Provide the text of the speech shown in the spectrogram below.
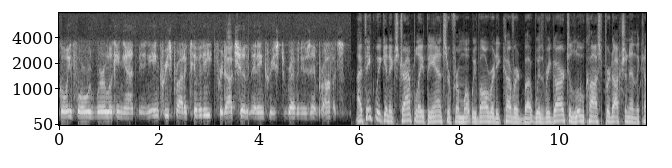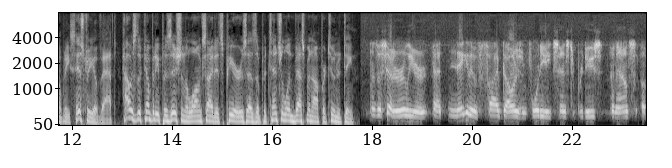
going forward, we're looking at increased profit productivity, production, and increased revenues and profits. I think we can extrapolate the answer from what we've already covered, but with regard to low cost production and the company's history of that, how is the company positioned alongside its peers as a potential investment opportunity? as I said earlier, at negative $5.48 to produce an ounce of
